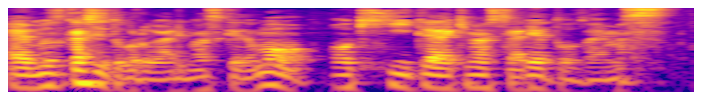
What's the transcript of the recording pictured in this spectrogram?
えー難しいところがありますけども、お聞きいただきましてありがとうございます。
